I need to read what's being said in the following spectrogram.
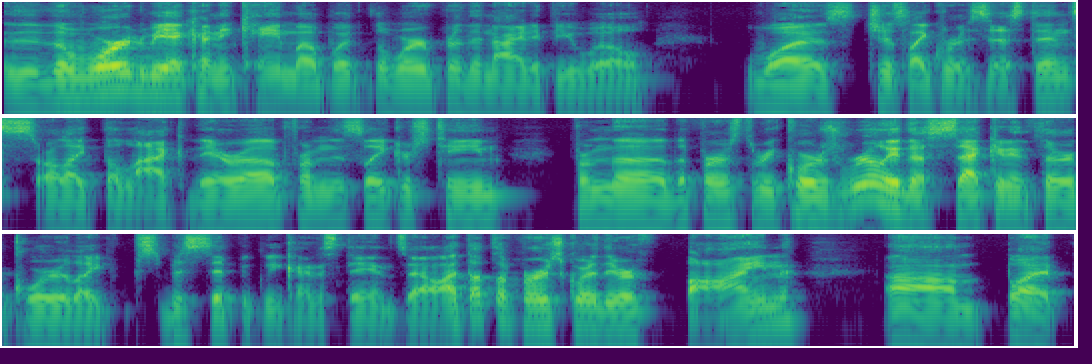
the word we kind of came up with, the word for the night, if you will, was just like resistance or like the lack thereof from this Lakers team from the the first three quarters. Really, the second and third quarter, like specifically, kind of stands out. I thought the first quarter they were fine, um, but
